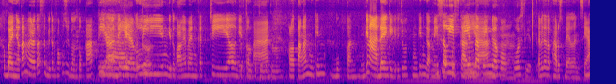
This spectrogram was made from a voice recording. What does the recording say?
kebanyakan mayoritas lebih terfokus juga untuk kaki Iya, kan iya, kayak betul. lean gitu kakinya pengen kecil gitu Betul, kan kalau tangan mungkin bukan mungkin ada yang kayak gitu cuma mungkin nggak main fokus kali diselipin ya tapi nggak Hmm. fokus gitu tapi tetap harus balance ya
